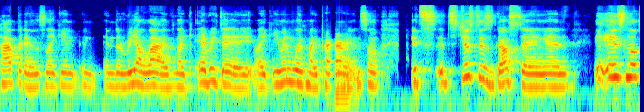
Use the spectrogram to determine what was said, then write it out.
happens like in, in in the real life, like every day, like even with my parents. So it's it's just disgusting and it is not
